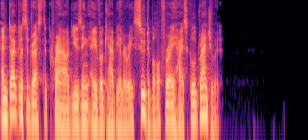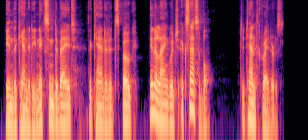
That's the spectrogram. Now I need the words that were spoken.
and Douglas addressed the crowd using a vocabulary suitable for a high school graduate. In the Kennedy Nixon debate, the candidate spoke in a language accessible to 10th graders.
